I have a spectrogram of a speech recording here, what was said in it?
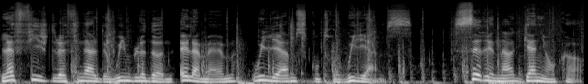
l'affiche de la finale de Wimbledon est la même, Williams contre Williams. Serena gagne encore.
